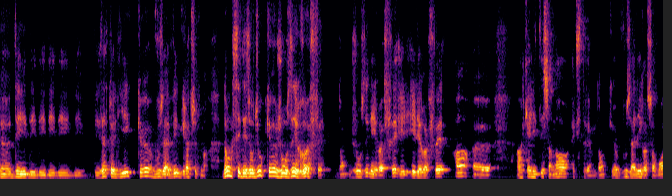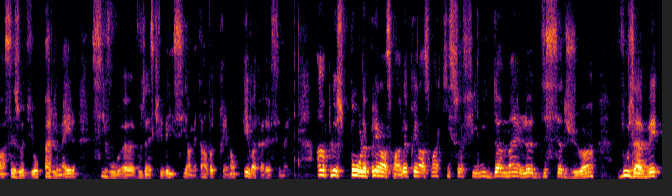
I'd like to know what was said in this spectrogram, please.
euh, des, ateliers que vous avez gratuitement. Donc, c'est des audios que José refait. Donc, José les refait et, les refait en, euh, en qualité sonore extrême. Donc, vous allez recevoir ces audios par email si vous euh, vous inscrivez ici en mettant votre prénom et votre adresse email. En plus, pour le prélancement, le prélancement qui se finit demain le 17 juin, vous avez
